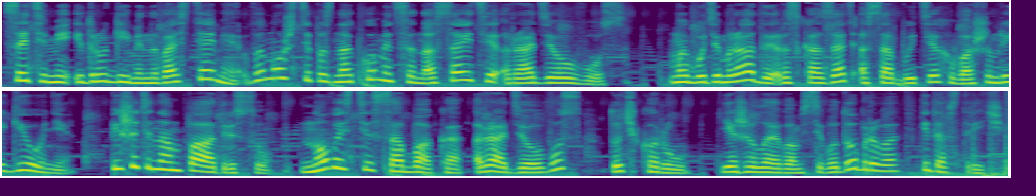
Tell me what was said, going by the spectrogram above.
С этими и другими новостями вы можете познакомиться на сайте Радио ВОЗ. Мы будем рады рассказать о событиях в вашем регионе. Пишите нам по адресу новости собака ру. Я желаю вам всего доброго и до встречи.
